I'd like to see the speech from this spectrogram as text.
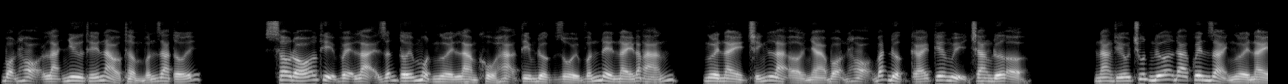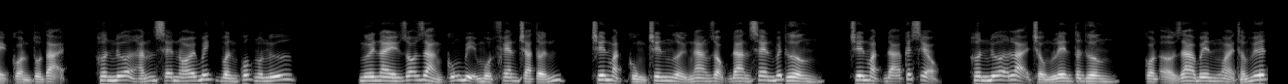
bọn họ là như thế nào thẩm vấn ra tới. Sau đó thị vệ lại dẫn tới một người làm khổ hạ tìm được rồi vấn đề này đáp án, người này chính là ở nhà bọn họ bắt được cái kia ngụy trang đứa ở. Nàng thiếu chút nữa đã quên giải người này còn tồn tại, hơn nữa hắn sẽ nói bích vân quốc ngôn ngữ. Người này rõ ràng cũng bị một phen tra tấn, trên mặt cùng trên người ngang dọc đan sen vết thương, trên mặt đã kết sẹo, hơn nữa lại trồng lên tân thương, còn ở ra bên ngoài thấm huyết.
